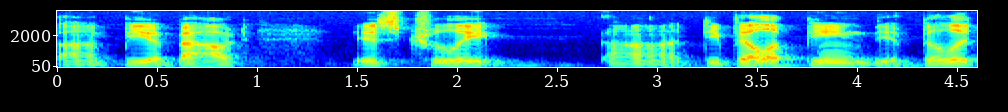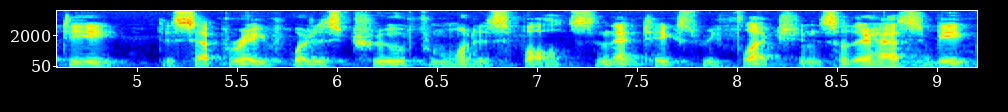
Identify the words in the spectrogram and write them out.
uh, be about is truly uh, developing the ability to separate what is true from what is false, and that takes reflection. So there has to be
